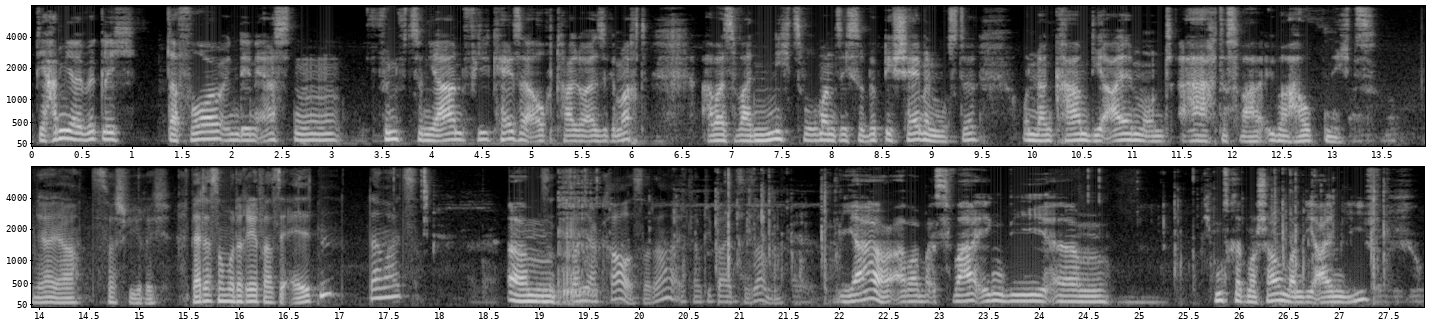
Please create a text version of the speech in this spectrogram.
die haben ja wirklich davor in den ersten 15 Jahren viel Käse auch teilweise gemacht. Aber es war nichts, wo man sich so wirklich schämen musste. Und dann kam die Alm und ach, das war überhaupt nichts. Ja, ja, das war schwierig. Wer hat das noch moderiert? War es der Elton damals? Ähm, das war ja Kraus, oder? Ich glaube, die beiden zusammen. Ja, aber es war irgendwie, ähm, ich muss gerade mal schauen, wann die Alm lief.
